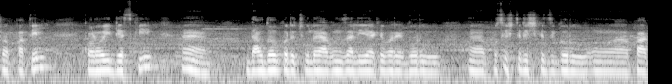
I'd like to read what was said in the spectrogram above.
সব পাতিল, কড়ই, ডেস্কি হ্যাঁ দাউ দাউ করে চুলায় আগুন জ্বালিয়ে একেবারে গরু পঁচিশ তিরিশ কেজি গরু পাক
